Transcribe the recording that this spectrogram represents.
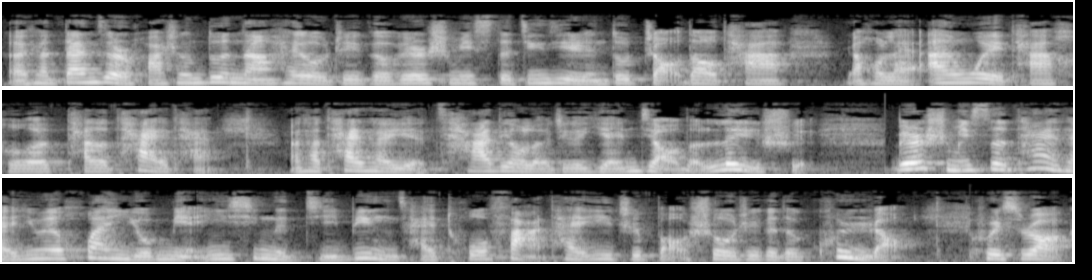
呃，像丹泽尔·华盛顿呢，还有这个威尔·史密斯的经纪人都找到他，然后来安慰他和他的太太，然后他太太也擦掉了这个眼角的泪水。威尔·史密斯的太太因为患有免疫性的疾病才脱发，她也一直饱受这个的困扰。Chris Rock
